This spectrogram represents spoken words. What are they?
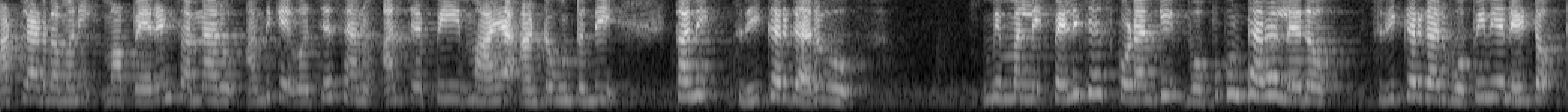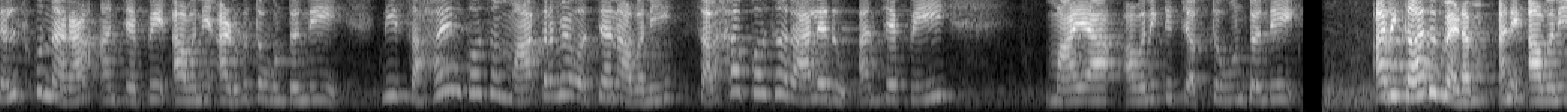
మాట్లాడదామని మా పేరెంట్స్ అన్నారు. అందుకే వచ్చేసాను అని చెప్పి మాయ అంటూ ఉంటుంది. కానీ శ్రీకర్ గారు మిమ్మల్ని పెళ్ళి చేసుకోవడానికి ఒప్పుకుంటారో లేదో శ్రీకర్ గారి ఒపీనియన్ ఏంటో తెలుసుకున్నారా అని చెప్పి అవని అడుగుతూ ఉంటుంది. నీ సహాయం కోసం మాత్రమే వచ్చాను అవని సలహా కోసం రాలేదు అని చెప్పి మాయా అవనికి చెప్తూ ఉంటుంది. అది కాదు మేడం అని అవని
